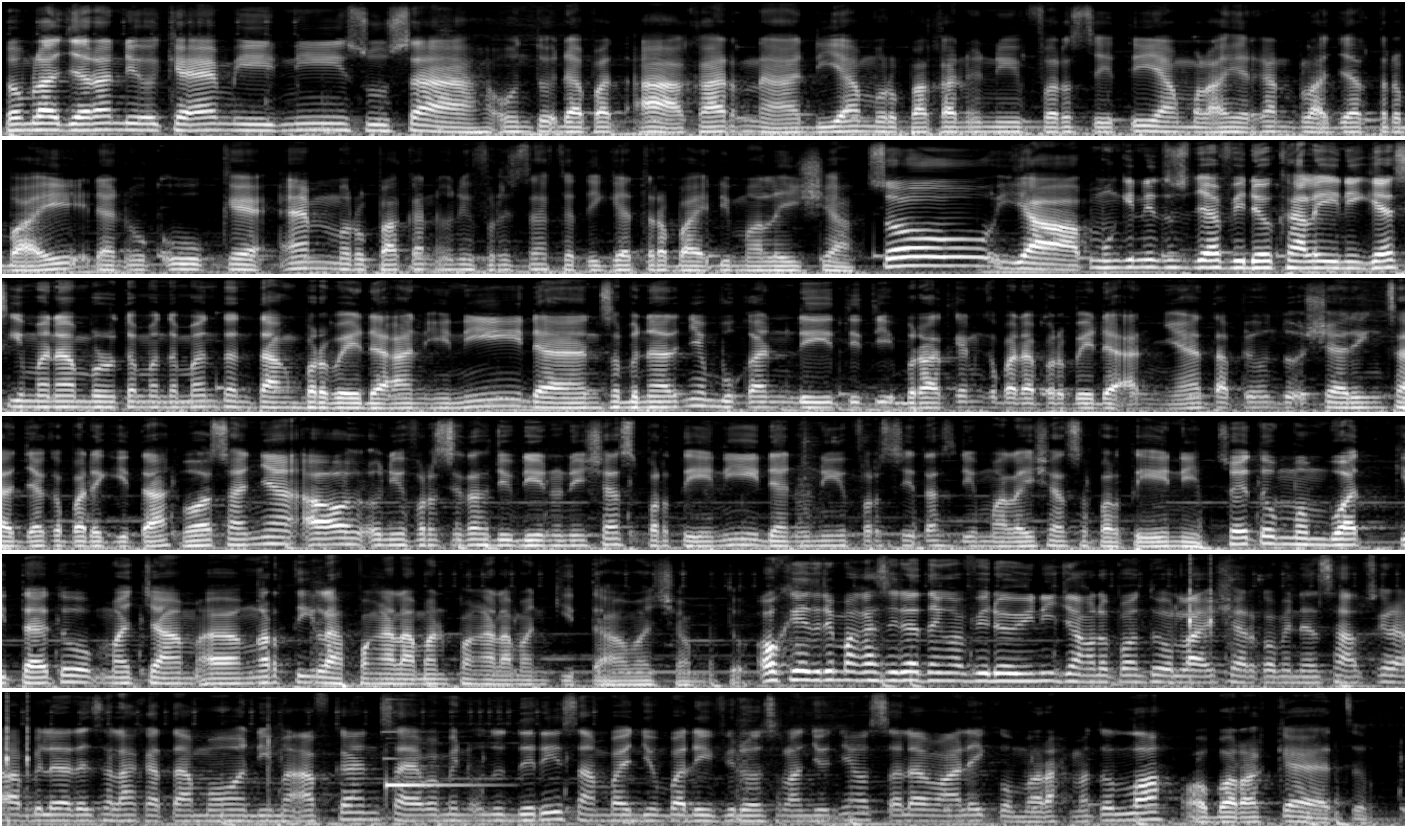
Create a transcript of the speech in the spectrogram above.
Pembelajaran di UKM ini susah untuk dapat A karena dia merupakan university yang melahirkan pelajar terbaik dan UKM merupakan universitas ketiga terbaik di Malaysia. So, ya, mungkin itu saja video kali ini guys. Gimana menurut teman-teman tentang perbedaan ini dan sebenarnya bukan dititik beratkan kepada perbedaannya tapi untuk sharing saja kepada kita bahwasanya oh universitas di, di Indonesia seperti ini dan universitas di Malaysia seperti ini. So, itu membuat kita itu macam uh, ngerti lah pengalaman-pengalaman kita macam itu. Oke, terima kasih sudah tengok video ini. Jangan lupa untuk like, share, komen, dan subscribe. Apabila ada salah kata mohon dimaafkan. Saya pamit undur diri. Sampai jumpa di video selanjutnya. Wassalamualaikum warahmatullahi wabarakatuh.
